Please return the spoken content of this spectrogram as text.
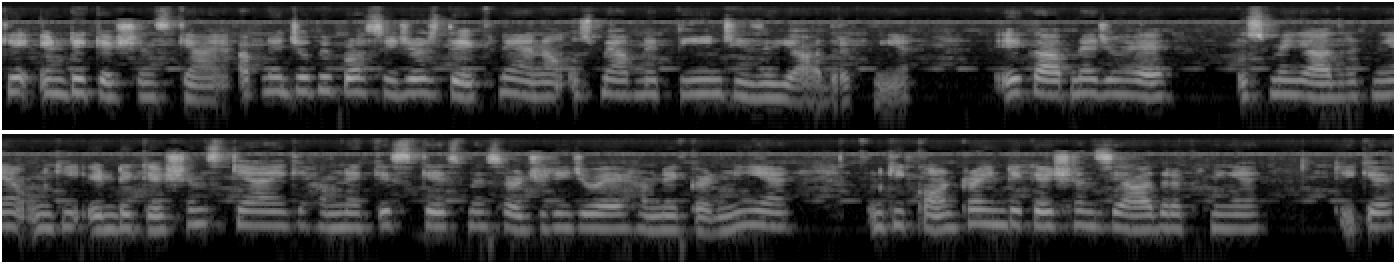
कि इंडिकेशंस क्या हैं। अपने जो भी प्रोसीजर्स देखने हैं ना, उसमें आपने तीन चीज़ें याद रखनी है। एक आपने जो है, उसमें याद रखनी है उनकी इंडिकेशंस क्या हैं कि हमने किस केस में सर्जरी जो है, हमने करनी है। उनकी कॉन्ट्रा इंडिकेशंस याद रखनी है। ठीक है?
